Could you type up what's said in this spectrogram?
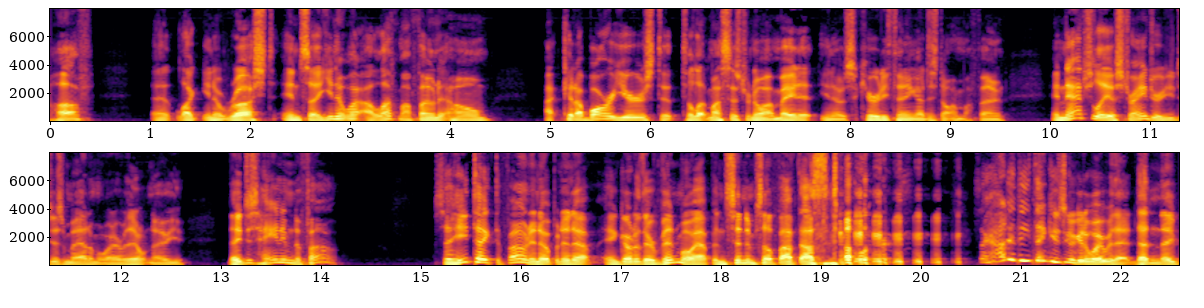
huff, and like you know, rushed, and say, "You know what? I left my phone at home. I, could I borrow yours to to let my sister know I made it? You know, security thing. I just don't have my phone." And naturally, a stranger, you just met them or whatever, they don't know you. They just hand him the phone. So he'd take the phone and open it up and go to their Venmo app and send himself five thousand dollars. It's like, how did he think he was going to get away with that? Doesn't they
